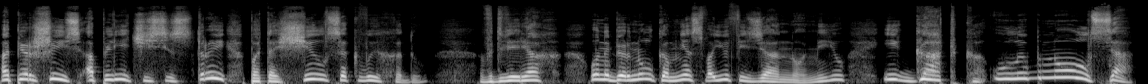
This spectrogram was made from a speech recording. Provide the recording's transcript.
опершись о плечи сестры, потащился к выходу. В дверях он обернул ко мне свою физиономию и гадко улыбнулся,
